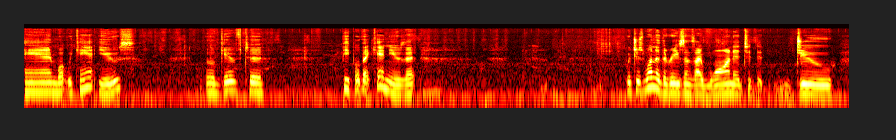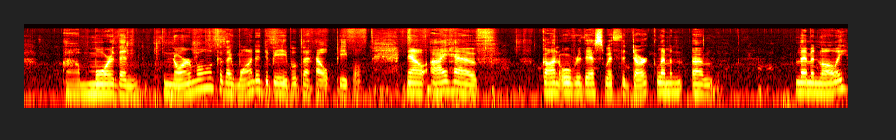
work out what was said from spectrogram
And what we can't use, we'll give to people that can use it. Which is one of the reasons I wanted to do uh, more than normal because I wanted to be able to help people. Now I have gone over this with the dark lemon uh, lemon lolly.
